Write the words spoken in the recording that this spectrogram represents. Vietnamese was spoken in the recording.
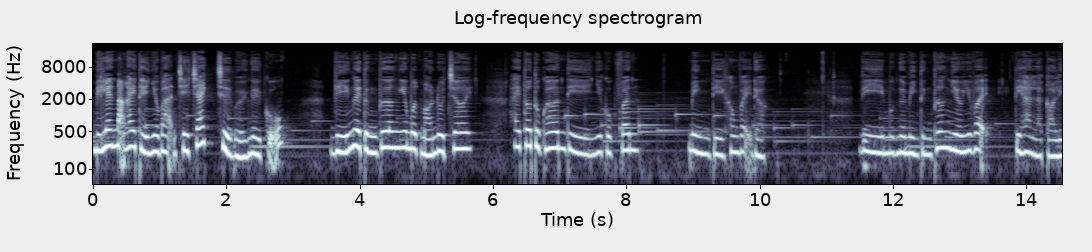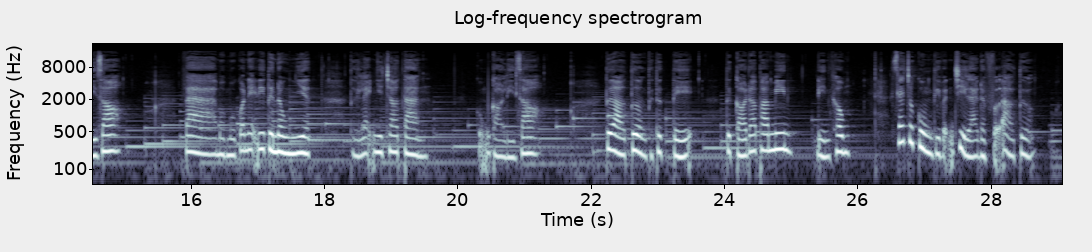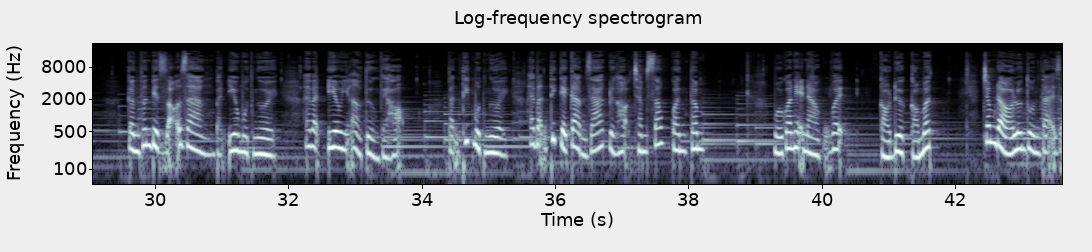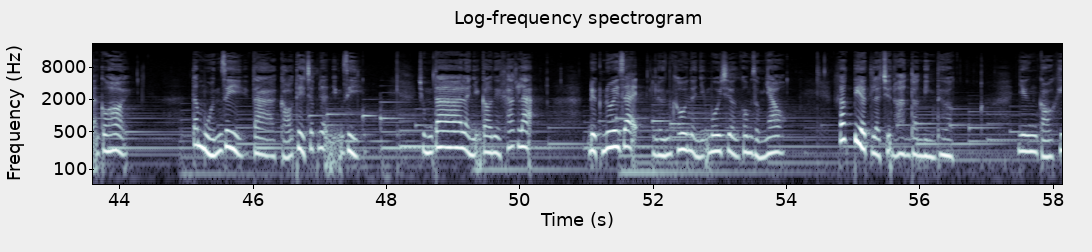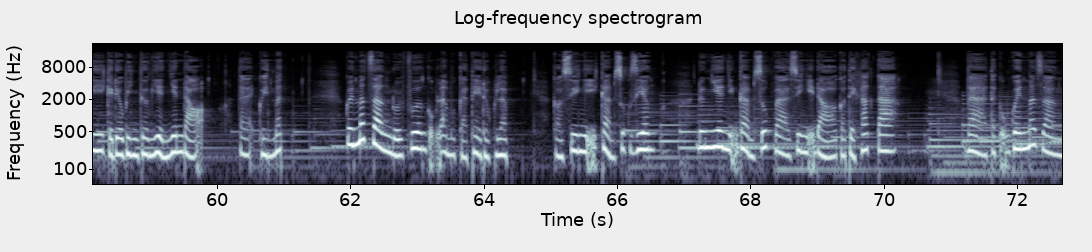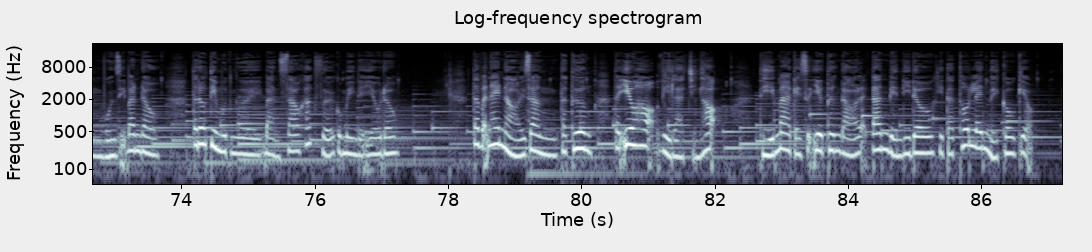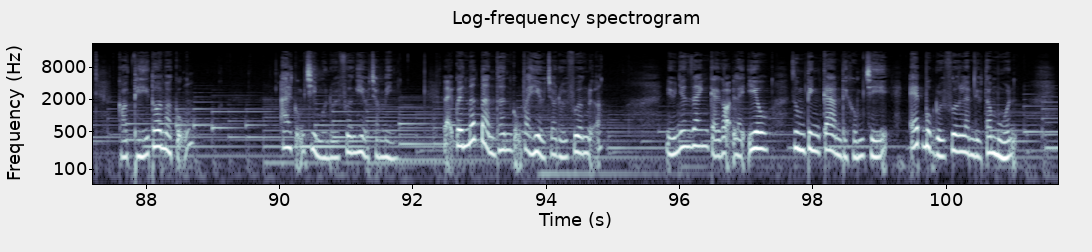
Mình lên mạng hay thấy nhiều bạn chê trách, chửi với người cũ. Ví người từng thương như một món đồ chơi Hay thô tục hơn thì như cục phân. Mình thì không vậy được. Vì một người mình từng thương nhiều như vậy Thì hẳn là có lý do. Và một mối quan hệ đi từ nồng nhiệt Tới lạnh như cho tàn Cũng có lý do. Từ ảo tưởng tới thực tế Từ có dopamine đến không. Xét cho cùng thì vẫn chỉ là đập vỡ ảo tưởng cần phân biệt rõ ràng bạn yêu một người hay bạn yêu những ảo tưởng về họ. Bạn thích một người hay bạn thích cái cảm giác được họ chăm sóc, quan tâm. Mối quan hệ nào cũng vậy, có được, có mất. Trong đó luôn tồn tại dạng câu hỏi, ta muốn gì và có thể chấp nhận những gì? Chúng ta là những con người khác lạ, được nuôi dạy, lớn khôn ở những môi trường không giống nhau. Khác biệt là chuyện hoàn toàn bình thường nhưng có khi cái điều bình thường hiển nhiên đó ta lại quên mất. Quên mất rằng đối phương cũng là một cá thể độc lập, có suy nghĩ, cảm xúc riêng. Đương nhiên những cảm xúc và suy nghĩ đó có thể khác ta. Và ta cũng quên mất rằng vốn dĩ ban đầu, ta đâu tìm một người bản sao khác giới của mình để yêu đâu. Ta vẫn hay nói rằng ta thương, ta yêu họ vì là chính họ. Thế mà cái sự yêu thương đó lại tan biến đi đâu khi ta thốt lên mấy câu kiểu có thế thôi mà cũng. Ai cũng chỉ muốn đối phương hiểu cho mình. Lại quên mất bản thân cũng phải hiểu cho đối phương nữa. Nếu nhân danh cái gọi là yêu, dùng tình cảm để khống chế, ép buộc đối phương làm điều ta muốn,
